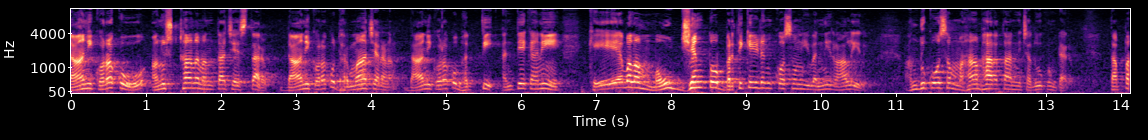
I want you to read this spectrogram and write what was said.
దాని కొరకు అనుష్ఠానమంతా చేస్తారు. దాని కొరకు ధర్మాచరణం దాని కొరకు భక్తి. అంతేకాని కేవలం మౌఢ్యంతో బ్రతికేయడం కోసం ఇవన్నీ రాలేదు. అందుకోసం మహాభారతాన్ని చదువుకుంటారు. తప్ప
